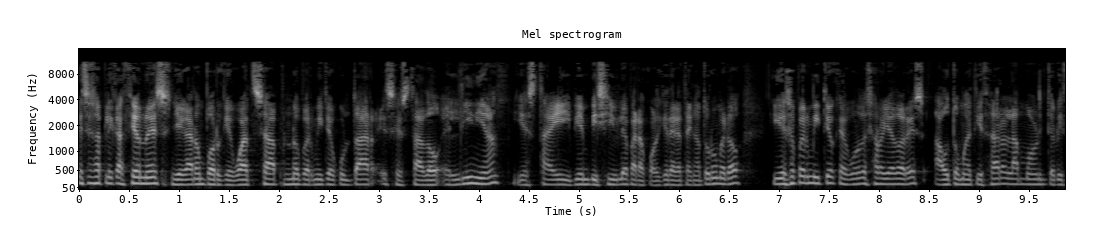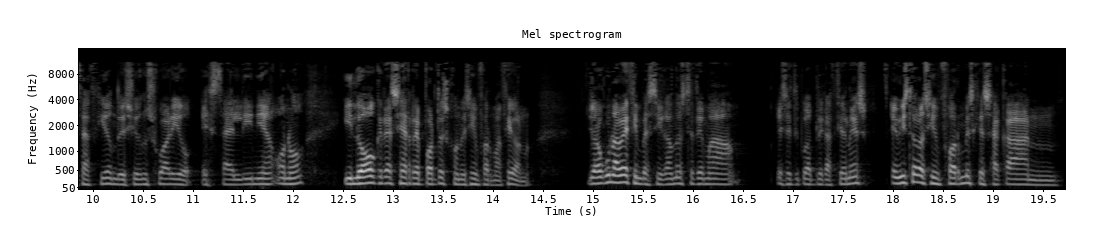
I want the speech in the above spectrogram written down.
Estas aplicaciones llegaron porque WhatsApp no permite ocultar ese estado en línea y está ahí bien visible para cualquiera que tenga tu número y eso permitió que algunos desarrolladores automatizaran la monitorización de si un usuario está en línea o no y luego crease reportes con esa información. Yo alguna vez investigando este tema, este tipo de aplicaciones, he visto los informes que sacan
